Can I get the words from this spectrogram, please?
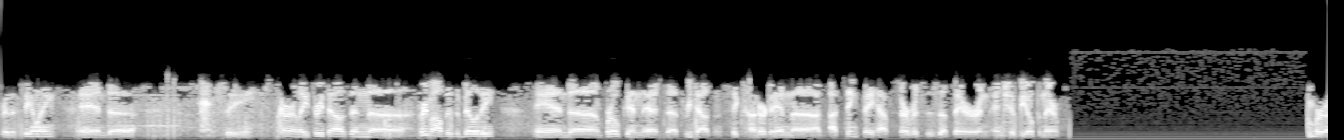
for the ceiling, and uh, let's see, currently 3,000, uh, three mile visibility, and uh, broken at uh, 3,600, and uh, I think they have services up there and, and should be open there. Number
